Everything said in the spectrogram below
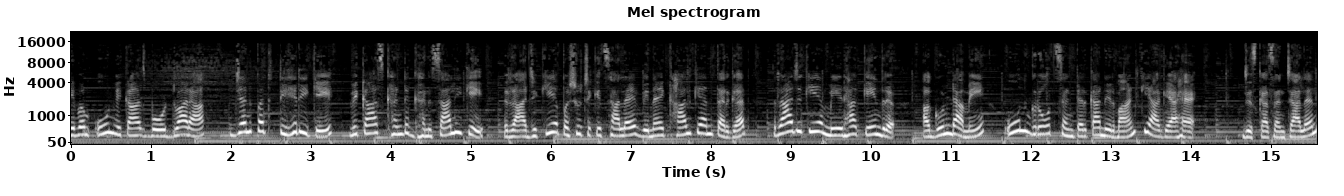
एवं ऊन विकास बोर्ड द्वारा जनपद टिहरी के विकास खंड घनसाली के राजकीय पशु चिकित्सालय विनय खाल के अंतर्गत राजकीय मेढ़ा केंद्र अगुंडा में ऊन ग्रोथ सेंटर का निर्माण किया गया है, जिसका संचालन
